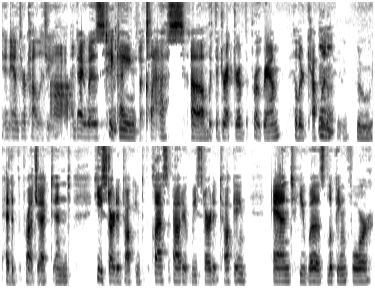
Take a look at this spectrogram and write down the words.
in anthropology, ah, and I was taking okay. a class um, with the director of the program, Hillard Kaplan, mm-hmm. who, who headed the project. And he started talking to the class about it. We started talking, and he was looking for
